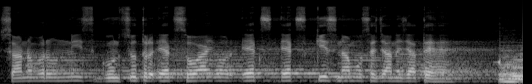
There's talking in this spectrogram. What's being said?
सौ नंबर उन्नीस, गुणसूत्र एक्स वाई और एक्स एक्स किस नामों से जाने जाते हैं?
